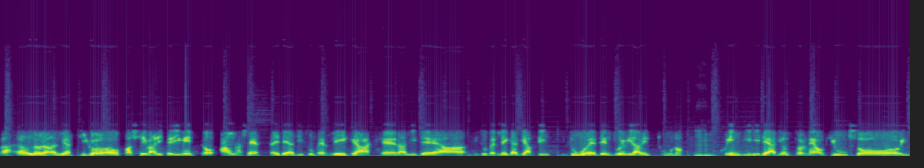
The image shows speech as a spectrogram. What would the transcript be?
Allora, il mio articolo faceva riferimento a una certa idea di Superlega che era l'idea di Superlega di A22 del 2021, mm-hmm. quindi l'idea di un torneo chiuso in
